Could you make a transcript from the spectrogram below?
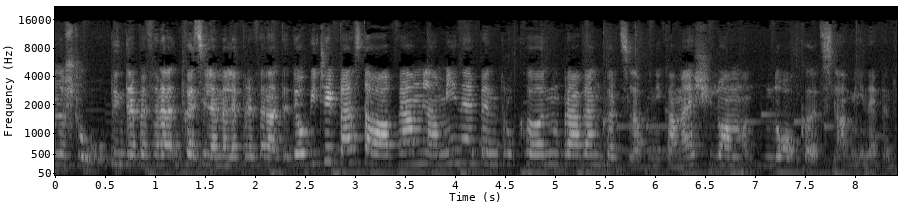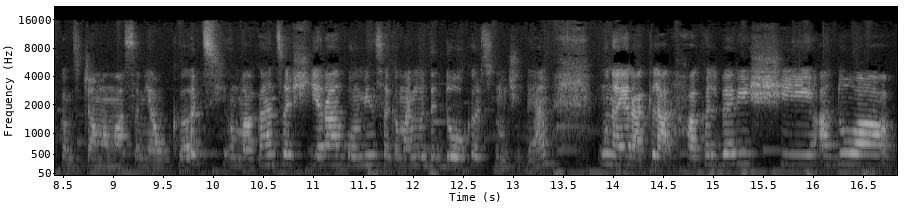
nu știu, printre cărțile mele preferate. De obicei pe asta o aveam la mine pentru că nu prea aveam cărți la bunica mea și luam două cărți la mine pentru că îmi zicea mama să-mi iau cărți în vacanță și eram convinsă că mai mult de două cărți nu citeam. Una era clar Huckleberry și a doua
